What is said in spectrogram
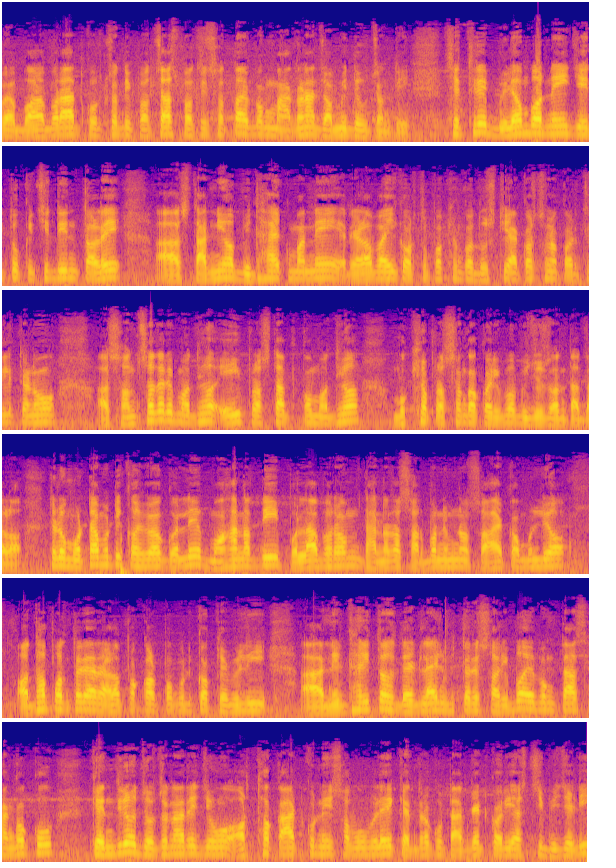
ବ- ବରାଦ କରୁଛନ୍ତି ପଚାଶ ପ୍ରତିଶତ ଏବଂ ମାଗଣା ଜମି ଦେଉଛନ୍ତି ସେଥିରେ ବିଳମ୍ବ ନେଇ ଯେହେତୁ କିଛି ଦିନ ତଳେ ଆ, ସ୍ଥାନୀୟ ବିଧାୟକମାନେ ରେଳବାଇ କର୍ତ୍ତୃପକ୍ଷଙ୍କ ଦୃଷ୍ଟି ଆକର୍ଷଣ କରିଥିଲେ ତେଣୁ ଆ, ସଂସଦରେ ମଧ୍ୟ ଏହି ପ୍ରସ୍ତାବକୁ ମଧ୍ୟ ମୁଖ୍ୟ ପ୍ରସଙ୍ଗ କରିବ ବିଜୁ ଜନତା ଦଳ। ତେଣୁ ମୋଟାମୋଟି କହିବାକୁ ଗଲେ ମହାନଦୀ ପୋଲାଭରମ ଧାନର ସର୍ବନିମ୍ନ ସହାୟକ ମୂଲ୍ୟ ଅଧପନ୍ତରିଆ ରେଳ ପ୍ରକଳ୍ପ ଗୁଡ଼ିକ କେଭଳି ନିର୍ଦ୍ଧାରିତ ଡେଡ୍ଲାଇନ୍ ଭିତରେ ସରିବ ଏବଂ ତା ସାଙ୍ଗକୁ କେନ୍ଦ୍ରୀୟ ଯୋଜନାରେ ଯେଉଁ ଅର୍ଥ କାଟକୁ ନେଇ ସବୁବେଳେ କେନ୍ଦ୍ରକୁ ଟାର୍ଗେଟ କରି ଆସିଛି ବିଜେଡି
